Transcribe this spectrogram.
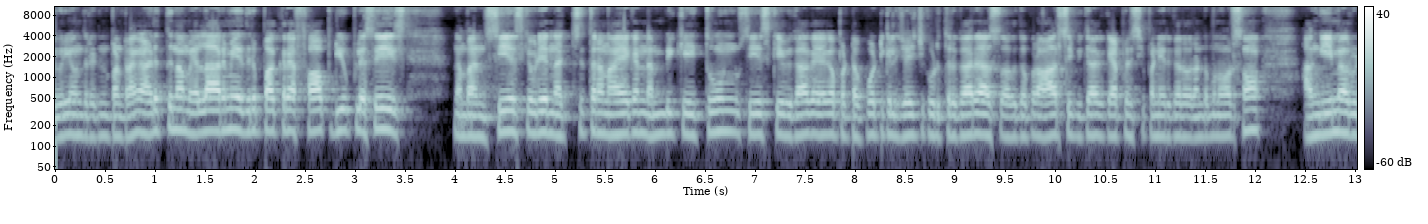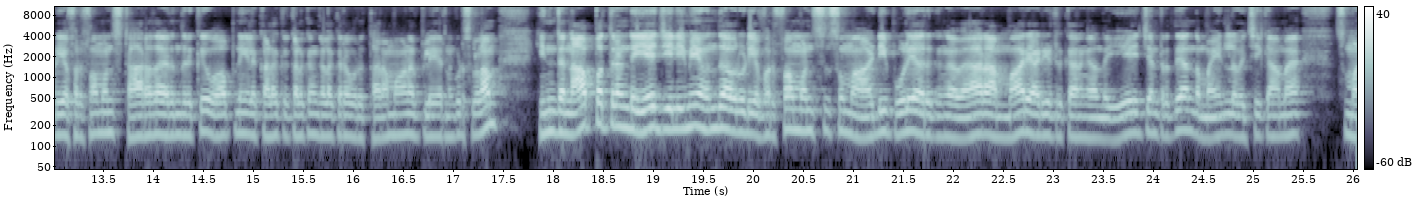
இவரையும் வந்து ரிட்டர்ன் பண்ணுறாங்க அடுத்து நம்ம எல்லாருமே எதிர்பார்க்குற ஃபாப் டியூப்ளஸிஸ் நம்ம சிஎஸ்கேவுடைய நட்சத்திர நாயகன் நம்பிக்கை தூண் சிஎஸ்கேவுக்காக ஏகப்பட்ட போட்டிகள் ஜெயிச்சு கொடுத்துருக்காரு. ஸோ அதுக்கப்புறம் ஆர்சிபிக்காக கேப்டன்சி பண்ணியிருக்காரு ஒரு ரெண்டு மூணு வருஷம். அங்கேயுமே அவருடைய பர்ஃபார்மன்ஸ் ஸ்டாராக தான் இருந்திருக்கு. ஓப்பனிங்கில் கலக்க கலக்கம் கலக்கிற ஒரு தரமான பிளேயர்னு கூட சொல்லலாம். இந்த நாற்பத்தி ரெண்டு ஏஜ்லேயுமே வந்து அவருடைய பர்ஃபார்மன்ஸ் சும்மா அடி போலியாக இருக்குங்க. வேறு மாதிரி ஆடிட்டு இருக்காருங்க. அந்த ஏஜ்ன்றது அந்த மைண்டில் வச்சுக்காம சும்மா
